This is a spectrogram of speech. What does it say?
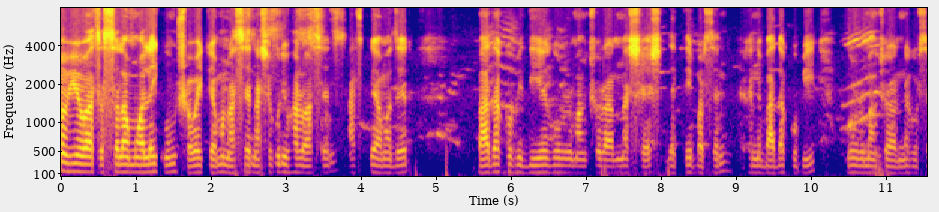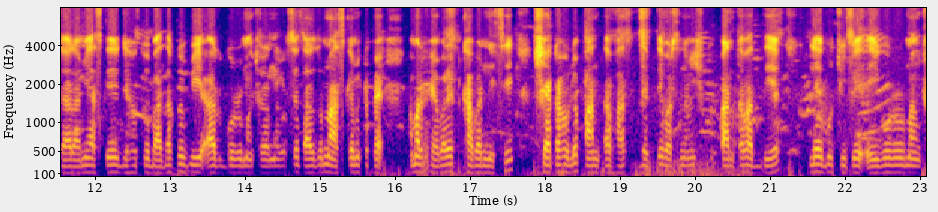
হ্যালো ভিউয়ার্স আসসালামু আলাইকুম। সবাই কেমন আছেন? আশা করি ভালো আছেন। আজকে আমাদের বাঁধাকপি দিয়ে গরুর মাংস রান্না শেষ। দেখতেই পারছেন, এখানে বাঁধাকপি গরুর মাংস রান্না করছে। আর আমি আজকে যেহেতু বাঁধাকপি আর গরুর মাংস রান্না করছে, তার জন্য আজকে আমি একটা আমার ফেভারিট খাবার নিচ্ছি। সেটা হলো পান্তা ভাত। দেখতে পারছেন, আমি শুধু পান্তা ভাত দিয়ে লেবু চিপে এই গরুর মাংস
